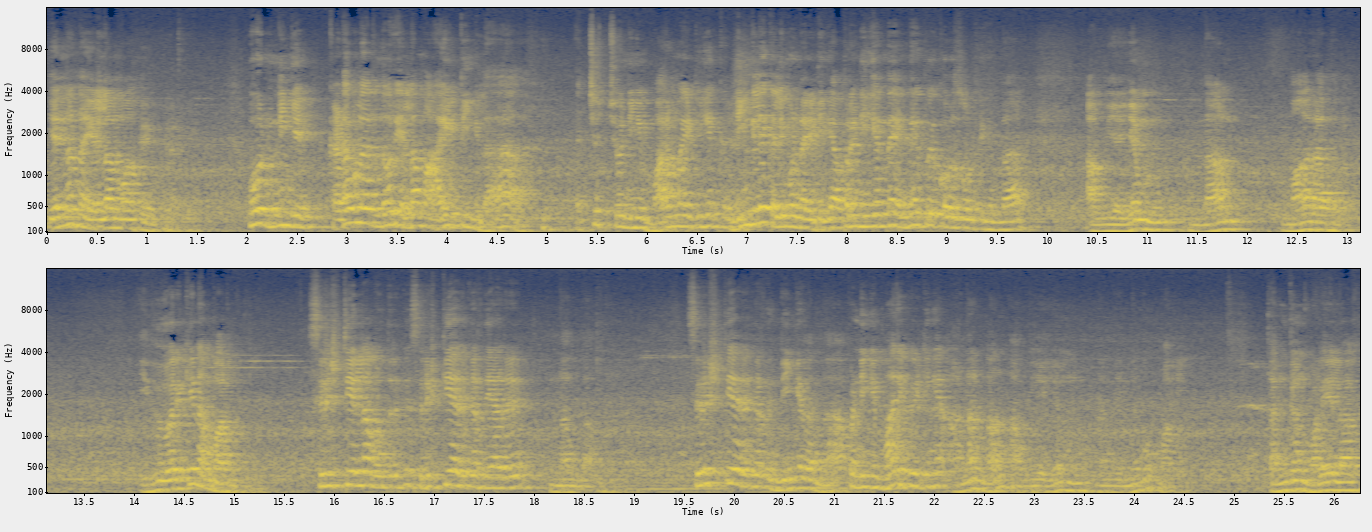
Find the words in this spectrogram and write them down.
என்ன நான் எல்லாமாக இருக்கிறேன்? ஓ நீங்க கடவுளா இருந்தவர் எல்லாமே ஆயிட்டீங்களா? அச்சோ நீங்க மரம் ஆயிட்டீங்க நீங்களே களிமண் ஆயிட்டீங்க. அப்புறம் நீங்க என்ன என்ன போய் குறை சொல்றீங்கன்னா? அவ்வியம் நான் மாறாதவன் இது வரைக்கும் நான் மாறணும். சிருஷ்டி எல்லாம் வந்திருக்கு. சிருஷ்டியா இருக்கிறது யாரு? நான் தான். சிருஷ்டியா இருக்கிறது நீங்க தான். அப்ப நீங்க மாறி போயிட்டீங்க. ஆனால் நான் அவ்வியம் நான் இன்னமும் மாறல தங்கம் வளையலாக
